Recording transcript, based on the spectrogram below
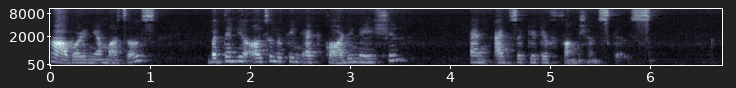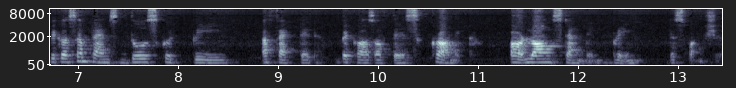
power in your muscles, but then you're also looking at coordination and executive function skills because sometimes those could be affected because of this chronic or long-standing brain dysfunction.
